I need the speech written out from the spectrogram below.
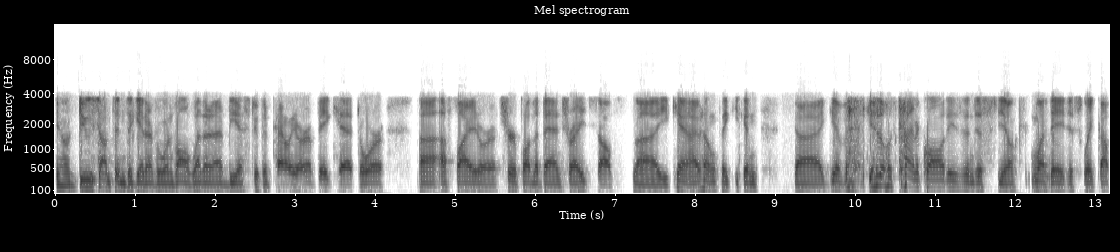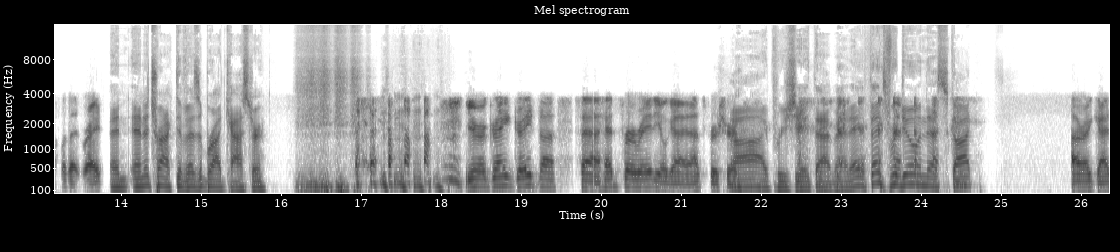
you know, do something to get everyone involved, whether that be a stupid penalty or a big hit or uh, a fight or a chirp on the bench, right? So uh, you can't. I don't think you can uh, give give those kind of qualities and just you know one day just wake up with it, right? And and attractive as a broadcaster. You're a great, great uh, uh, head for a radio guy. That's for sure. Ah, I appreciate that, man. Hey, thanks for doing this, Scott. All right, guys.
